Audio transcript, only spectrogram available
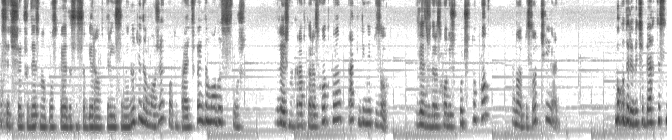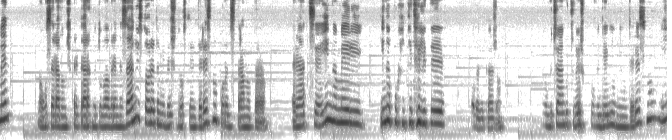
Мисля, че ще е чудесно, ако успея да се събирам в 30 минути, да може, каквото прави човек, да мога да се слуша. Излезеш на кратка разходка, так един епизод. Излезеш да разходиш кучето, хоп, едно епизод, че и айде. Благодаря ви, че бяхте с мен. Много се радвам, че прекарахме това време заедно. Историята ми беше доста интересна, поради странната реакция и на Мери, и на похитителите. Какво да ви кажа? Обичайното човешко поведение ми е интересно и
